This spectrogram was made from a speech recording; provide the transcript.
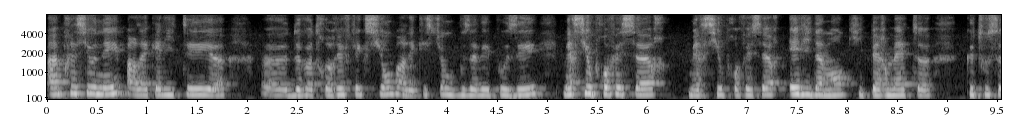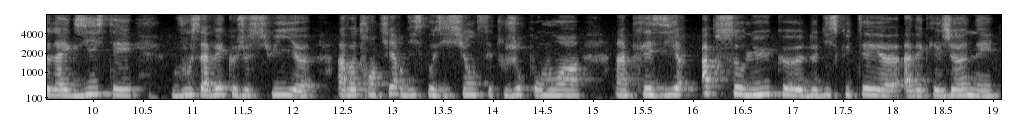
impressionnée par la qualité de votre réflexion, par les questions que vous avez posées. Merci aux professeurs Merci aux professeurs, évidemment, qui permettent que tout cela existe. Et vous savez que je suis euh, à votre entière disposition. C'est toujours pour moi un plaisir absolu que de discuter euh, avec les jeunes. Et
